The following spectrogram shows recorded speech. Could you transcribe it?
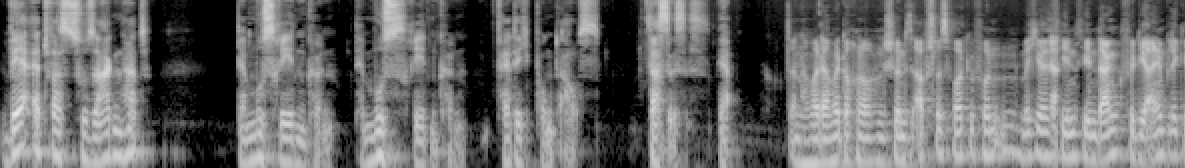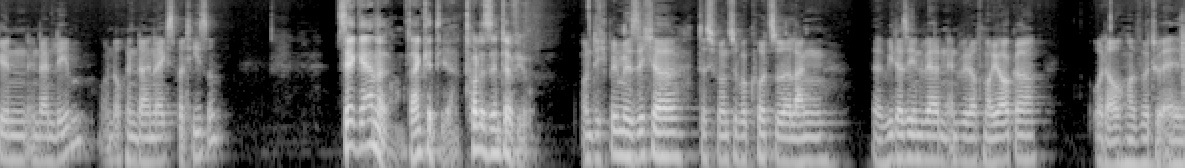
Wer etwas zu sagen hat, der muss reden können. Der muss reden können. Fertig, Punkt aus. Das ist es, ja. Dann haben wir damit doch noch ein schönes Abschlusswort gefunden. Michael, Ja. vielen, vielen Dank für die Einblicke in, in dein Leben und auch in deine Expertise. Sehr gerne. Danke dir. Tolles Interview. Und ich bin mir sicher, dass wir uns über kurz oder lang äh, wiedersehen werden, entweder auf Mallorca oder auch mal virtuell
